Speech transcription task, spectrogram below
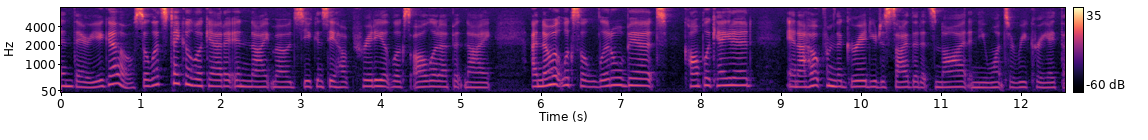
And there you go. So let's take a look at it in night mode so you can see how pretty it looks all lit up at night. I know it looks a little bit complicated, and I hope from the grid you decide that it's not and you want to recreate the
